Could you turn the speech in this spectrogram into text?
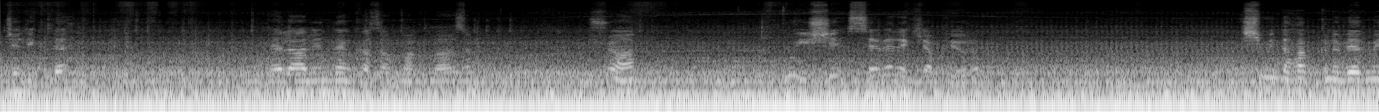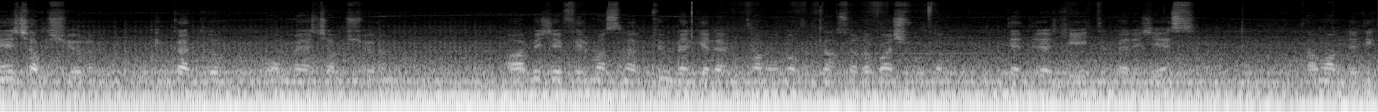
öncelikle helalinden kazanmak lazım. Şu an bu işi severek yapıyorum. İşimin de hakkını vermeye çalışıyorum. Dikkatli olmaya çalışıyorum. ABC firmasına tüm belgelerimi tamamladıktan sonra başvurdum. Dediler ki eğitim vereceğiz. Tamam dedik.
